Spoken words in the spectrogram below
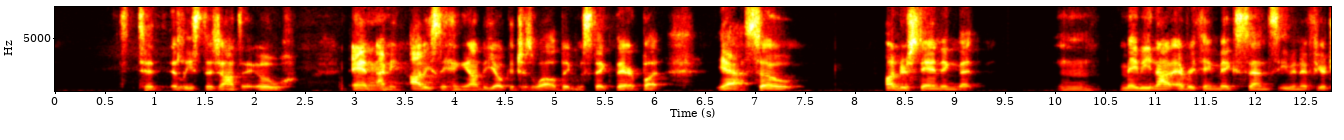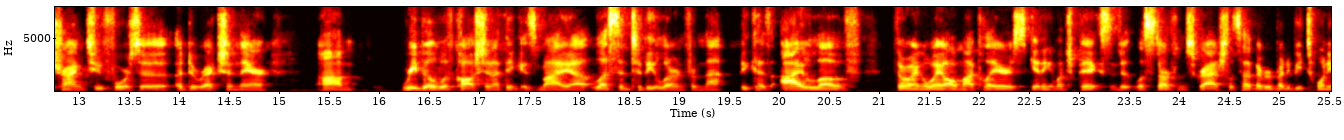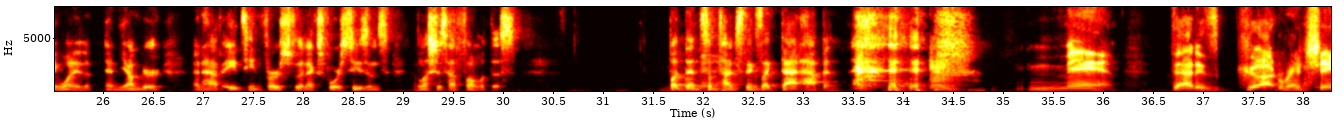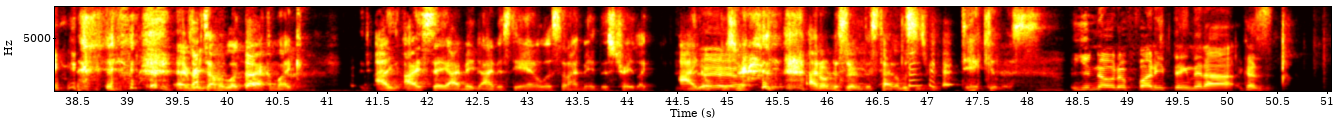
to at least Dejounte, ooh. And mm. I mean, obviously hanging on to Jokic as well, big mistake there. But yeah, so understanding that mm, maybe not everything makes sense, even if you're trying to force a, a direction there. Um, rebuild with caution, I think, is my uh, lesson to be learned from that because I love throwing away all my players, getting a bunch of picks, and just, let's start from scratch. Let's have everybody be 21 and, and younger and have 18 first for the next four seasons, and let's just have fun with this. But then sometimes things like that happen. Mm. Man, that is gut wrenching. Every time I look back, I'm like, I, I say I'm a dynasty analyst and I made this trade. Like I don't yeah, yeah, deserve yeah. I don't deserve this title. This is ridiculous. You know the funny thing that I because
